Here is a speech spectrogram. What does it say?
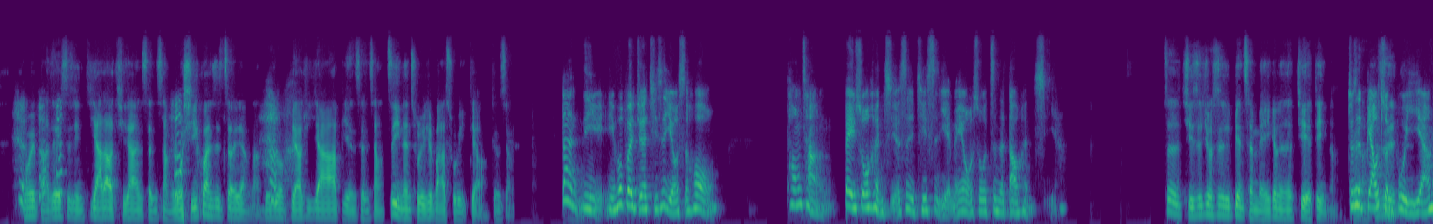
不会把这些事情压到其他人身上。我习惯是这样啊，就是说不要去压别人身上，自己能处理就把它处理掉，就这样。但你你会不会觉得，其实有时候通常被说很急的事情，其实也没有说真的到很急啊？这其实就是变成每一个人的界定了，就是标准不一样。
